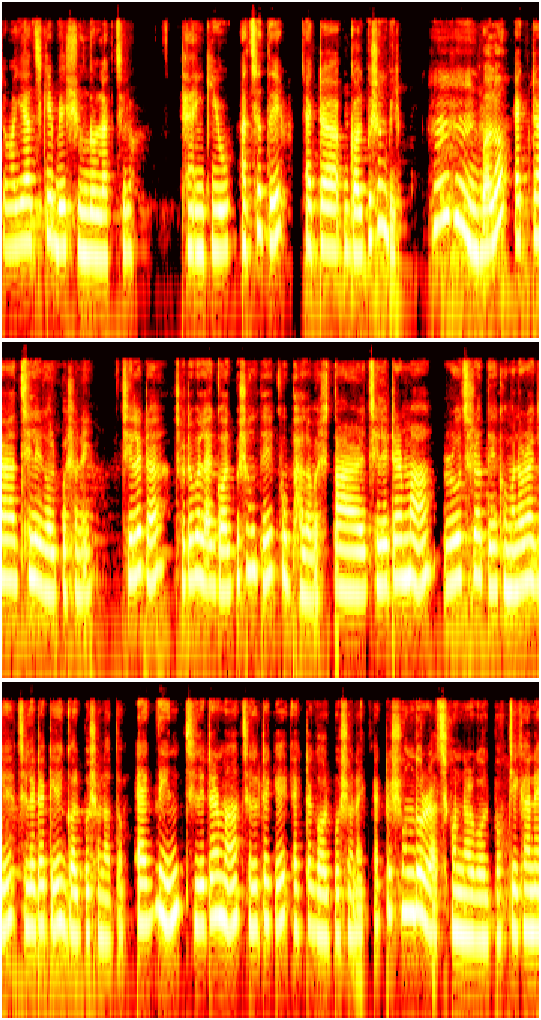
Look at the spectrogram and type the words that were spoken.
তোমাকে আজকে বেশ সুন্দর লাগছিল। থ্যাংক ইউ আচ্ছা তে, একটা গল্প শুনবি? হুম হুম, বলো। একটা ছেলের গল্প শুনি ছেলেটা ছোটবেলায় গল্প শুনতে খুব ভালোবাসত। আর ছেলেটার মা রোজ রাতে ঘুমানোর আগে ছেলেটাকে গল্প শোনাতো। একদিন ছেলেটার মা ছেলেটাকে একটা গল্প শোনায়। একটা সুন্দর রাজকন্যার গল্প, যেখানে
